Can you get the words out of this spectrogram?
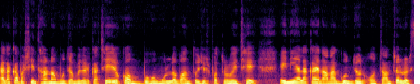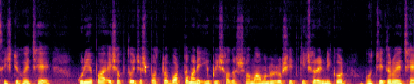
এলাকাবাসীর ধারণা মুজাম্মিলের কাছে এরকম বহু মূল্যবান তৈজসপত্র রয়েছে। এই নিয়ে এলাকায় নানা গুঞ্জন ও চাঞ্চল্যের সৃষ্টি হয়েছে। কুড়িয়ে পাওয়া এসব তৈজসপত্র বর্তমানে ইউপি সদস্য মামুনুর রশিদ কিশোরের নিকট গচ্ছিত রয়েছে।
